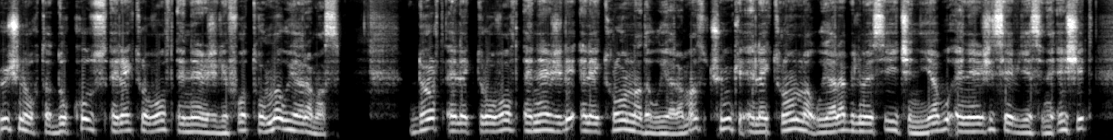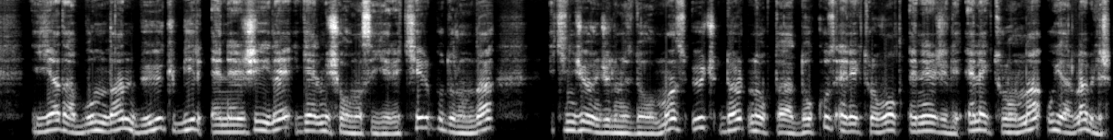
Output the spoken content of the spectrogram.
3.9 elektrovolt enerjili fotonla uyaramaz. 4 elektrovolt enerjili elektronla da uyaramaz. Çünkü elektronla uyarabilmesi için ya bu enerji seviyesine eşit ya da bundan büyük bir enerji ile gelmiş olması gerekir. Bu durumda ikinci öncülümüzde olmaz. 3 4.9 elektrovolt enerjili elektronla uyarılabilir.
